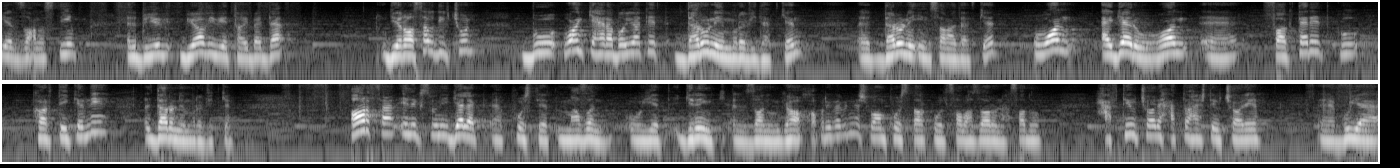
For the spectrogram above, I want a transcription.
وێت زانستی بیاوی وێ تایبەتدە دیڕاستە و دیفچون بو وان کهربایات درون مروی داد کن درون انسان داد کن. وان اگر وان فاکتوری کو فاکتەرێت درون مروی داد کن. آرثر الکسونی گلک پوستت مزن و یت گرینگ الزانینگه ها خبری و بینش وان پوستا کل سال 1900 هفته و چاره حتی هشته و چاره بویا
